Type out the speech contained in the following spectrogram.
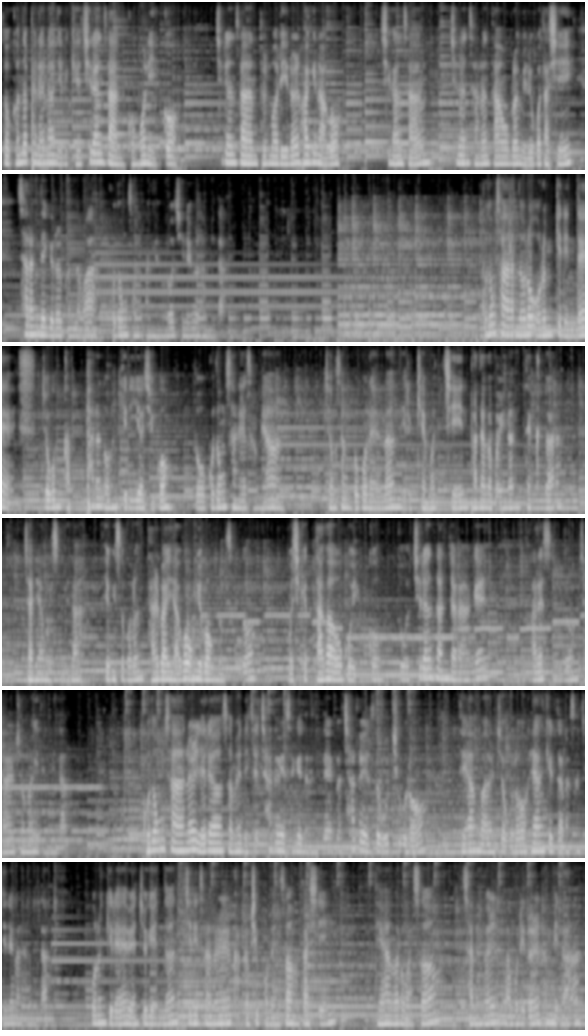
또 건너편에는 이렇게 칠연산 공원이 있고 칠연산 들머리를 확인하고 시간상 칠연산은 다음으로 미루고 다시 사랑대교를 건너와 고동산 방향으로 진행을 합니다. 고동산으로 오름길인데 조금 가파른 오름길이 이어지고 또 고동산에 서면 정상 부근에는 이렇게 멋진 바다가 보이는 데크가 자리하고 있습니다. 여기서 보는 달바위하고 옥류봉 능선도 멋있게 다가오고 있고 또 칠연산 자락의 아랫섬도 잘 조망이 됩니다. 고동산을 내려서면 이제 차도에 서게 되는데 그 차도에서 우측으로 대양마을 쪽으로 해안길 따라서 진행을 합니다. 오는 길에 왼쪽에 있는 지리산을 가끔씩 보면서 다시 대항으로 와서 산행을 마무리를 합니다.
